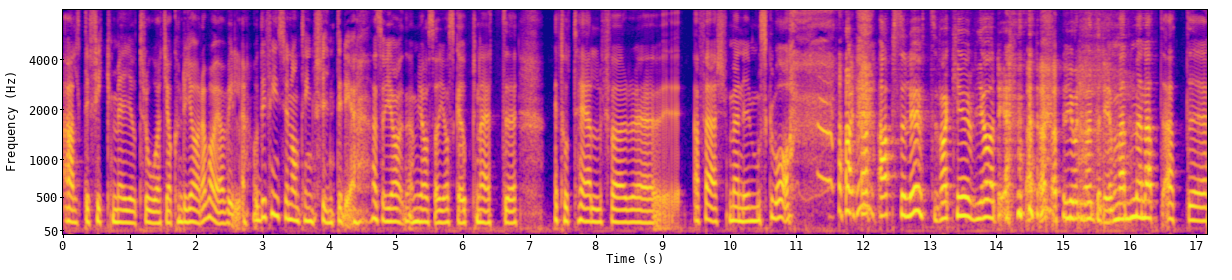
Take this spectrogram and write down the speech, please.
alltid fick mig att tro att jag kunde göra vad jag ville. Och det finns ju någonting fint i det. Alltså jag, om jag sa att jag ska öppna ett, eh, ett hotell för eh, affärsmän i Moskva. Absolut, vad kul, gör det. Nu gjorde jag inte det. Men, men att, att eh,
